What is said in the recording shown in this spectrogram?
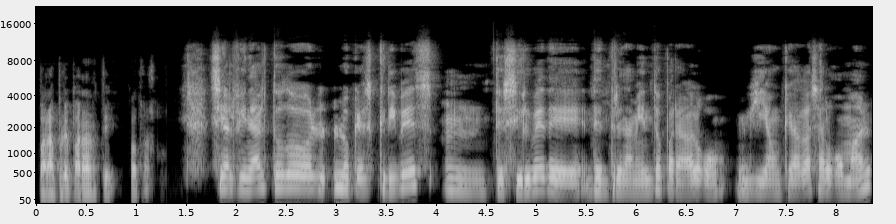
para prepararte para otras cosas. Si al final todo lo que escribes mm, te sirve de, de entrenamiento para algo y aunque hagas algo mal,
